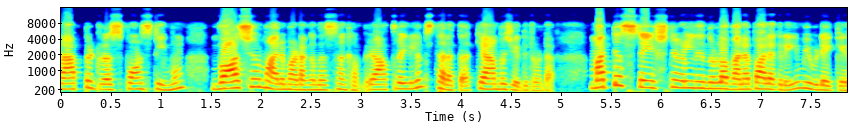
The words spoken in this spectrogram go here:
റാപ്പിഡ് റെസ്പോൺസ് ടീമും വാച്ചർമാരും അടങ്ങുന്ന സംഘം രാത്രിയിലും സ്ഥലത്ത് ക്യാമ്പ് ചെയ്തിട്ടുണ്ട്. മറ്റ് സ്റ്റേഷനുകളിൽ നിന്നുള്ള വനപാലകരെയും ഇവിടേക്ക്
